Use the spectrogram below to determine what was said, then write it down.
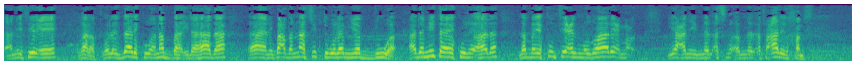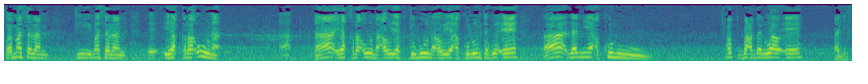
يعني يصير إيه؟ غلط. ولذلك هو نبه إلى هذا. آه يعني بعض الناس يكتبوا لم يبدو. هذا متى يكون؟ هذا لما يكون فعل مضارع يعني من الاسماء من الأفعال الخمسه فمثلا في مثلا يقرؤون. ها يقرؤون أو يكتبون أو يأكلون. تقول إيه؟ ها لن يأكلوا. حط بعد الواو إيه؟ ألف.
